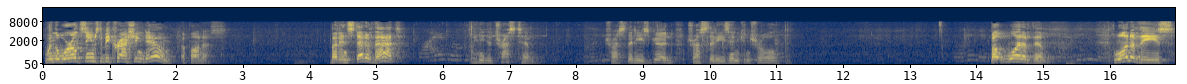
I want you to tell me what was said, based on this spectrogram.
when the world seems to be crashing down upon us. But instead of that, we need to trust Him. Trust that He's good. Trust that He's in control. But one of them, one of these,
